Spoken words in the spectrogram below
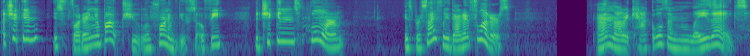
A chicken is fluttering about you in front of you, Sophie. The chicken's form is precisely that it flutters and that it cackles and lays eggs.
